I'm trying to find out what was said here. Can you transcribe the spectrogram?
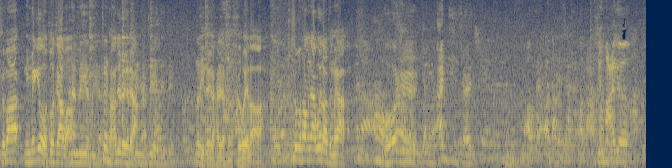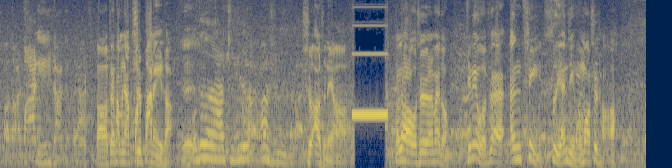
十八，你没给我多加吧？哎，没有没有，正常就这个量正。常，对对对。那你这个还是很实惠的啊。师傅，他们家味道怎么样？我是安静山，起码有八年以上的。啊、在他们家吃八年以上，我这个持续二十年。吃二十年啊。大家好，我是麦总。今天我在安庆四眼井农贸市场啊，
